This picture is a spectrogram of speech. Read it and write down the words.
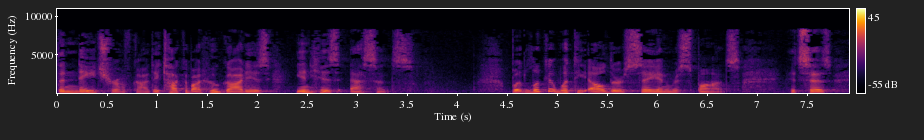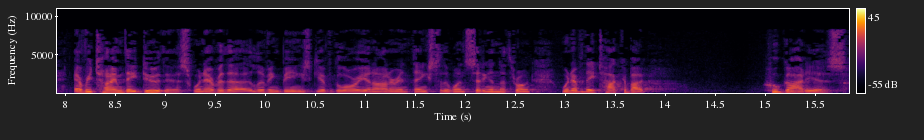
the nature of God. They talk about who God is in His essence. But look at what the elders say in response. It says, every time they do this, whenever the living beings give glory and honor and thanks to the one sitting on the throne, whenever they talk about who God is,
